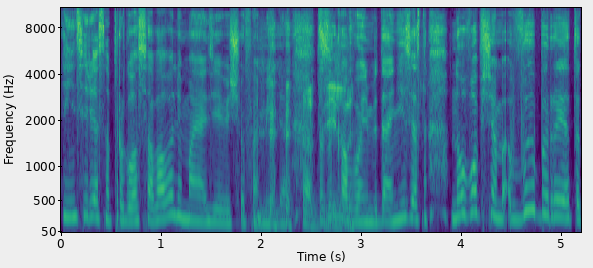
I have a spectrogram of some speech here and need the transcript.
Интересно, проголосовала ли моя девичья фамилия за кого-нибудь, да, неизвестно. Но, в общем, выборы это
